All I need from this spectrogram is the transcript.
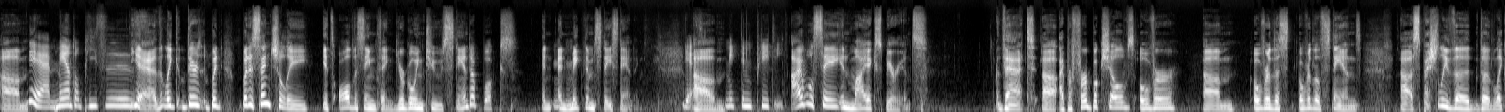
Um, yeah, mantelpieces. yeah, like there's but but essentially it's all the same thing. You're going to stand up books and Mm-hmm. and make them stay standing. Yes. Um, Make them pretty. I will say, in my experience, that uh, I prefer bookshelves over um, over the over the stands, uh, especially the the like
